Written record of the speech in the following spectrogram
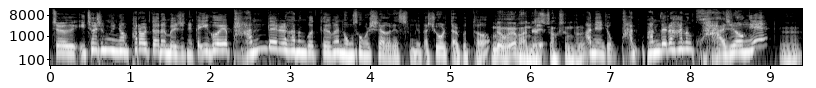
저 2016년 8월 달에 맺으니까 이거에 반대를 하는 것 때문에 농성을 시작을 했습니다. 10월 달부터. 근데 왜 반대했어 학생들은? 아니 이제 반, 반대를 하는 과정에 예.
